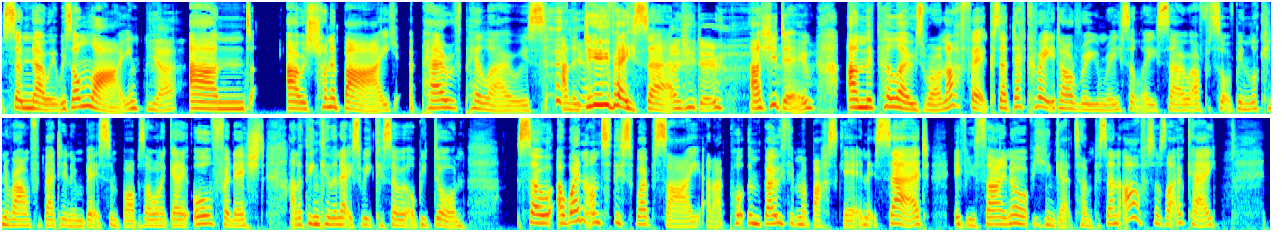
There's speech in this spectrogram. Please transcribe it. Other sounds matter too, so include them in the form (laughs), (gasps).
So, no, it was online. Yeah. And I was trying to buy a pair of pillows (laughs) and a duvet set. As you do. As you do. And the pillows were on offer because I decorated our room recently. So I've sort of been looking around for bedding and bits and bobs. I want to get it all finished. And I think in the next week or so it'll be done. So I went onto this website and I put them both in my basket and it said if you sign up you can get 10% off. So I was like, okay.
